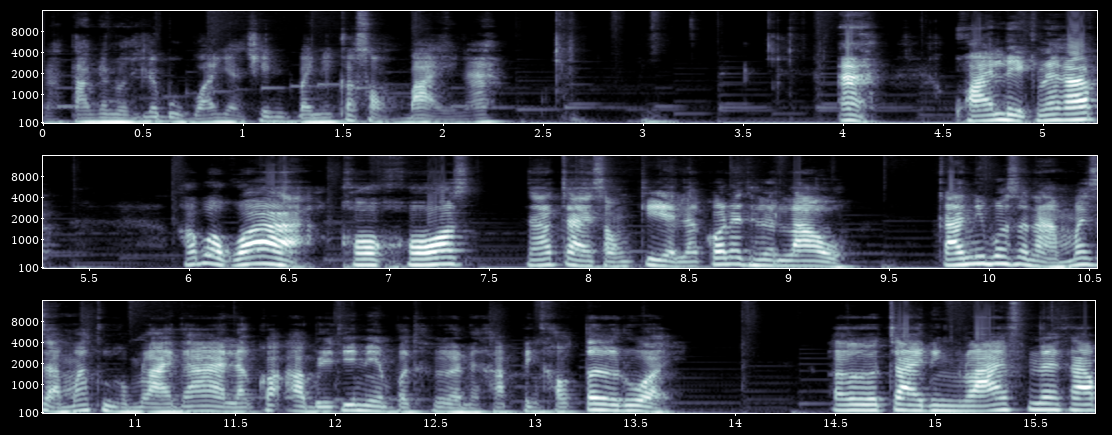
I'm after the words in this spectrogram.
นะตามจำนวนที่ระบุไว้อย่างเช่นใบนี้ก็2ใบนะอะ ควายเหล็กนะครับ เขาบอกว่าคอคอสนะจ่าย2เกียร์แล้วก็ในเทิร์นเรา การนี้บนสนามไม่สามารถถูกทำลายได้ แล้วก็ ability name เปิดเทิร์นนะครับ เป็นเคาน์เตอร์ด้วย เออจ่ายหนึ่งไลฟ์นะครับ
